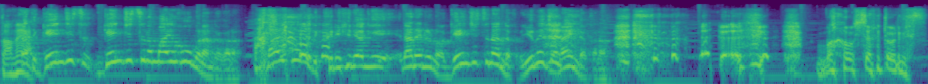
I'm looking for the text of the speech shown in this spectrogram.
ダメ。だって。現実現実のマイホームなんだから。マイホームで繰り広げられるのは現実なんだから。夢じゃないんだから まあおっしゃる通りです。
